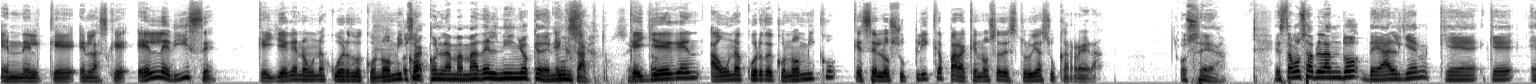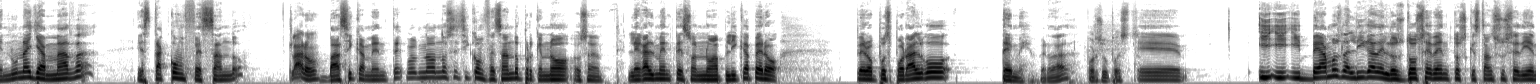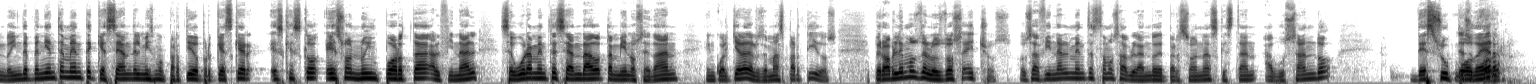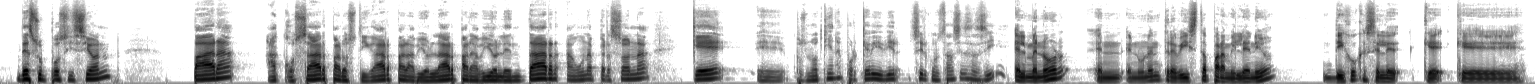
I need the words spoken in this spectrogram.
en el que en las que él le dice que lleguen a un acuerdo económico O sea, con la mamá del niño que denuncia. Exacto. Que lleguen a un acuerdo económico que se lo suplica para que no se destruya su carrera. O sea, estamos hablando de alguien que, que en una llamada está confesando, Claro. básicamente. Pues no, no sé si confesando porque no, o sea, legalmente eso no aplica, pero, pero pues por algo teme, ¿verdad? Por supuesto. Eh, y, y- y veamos la liga de los dos eventos que están sucediendo, independientemente que sean del mismo partido, porque es que, es que eso no importa al final, seguramente se han dado también o se dan en cualquiera de los demás partidos. Pero hablemos de los dos hechos. O sea, finalmente estamos hablando de personas que están abusando de su De su poder, poder. de su posición, para acosar, para hostigar, para violar, para violentar a una persona que eh, pues no tiene por qué vivir circunstancias así. El menor, en, en una entrevista para Milenio, dijo que se le. que, que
